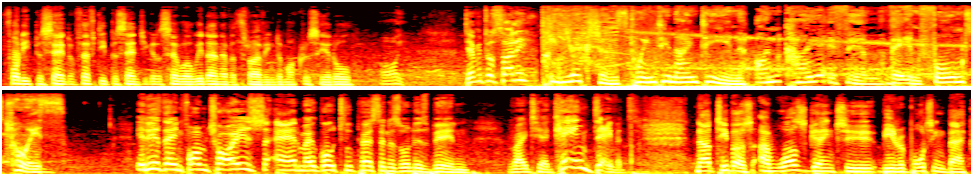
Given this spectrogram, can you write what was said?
40% or 50% you're going to say well we don't have a thriving democracy at all Oh, yeah. David O'Sullivan? Elections 2019 on Kaya FM. The informed choice. It is the informed choice, and my go to person has always been right here King David. Now, Tibos, I was going to be reporting back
